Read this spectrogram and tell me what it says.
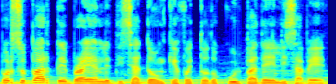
Por su parte, Brian le dice a Don que fue todo culpa de Elizabeth.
